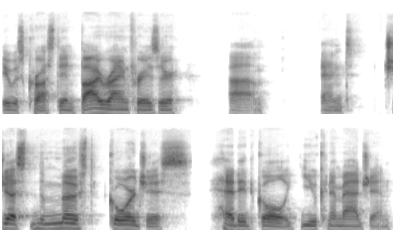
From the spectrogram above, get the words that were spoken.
It was crossed in by Ryan Fraser. Um, and just the most gorgeous headed goal you can imagine.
